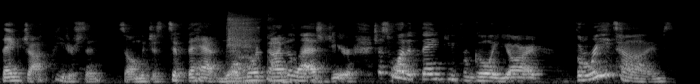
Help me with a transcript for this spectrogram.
thank Joc Pederson. So I'm gonna just tip the hat one more time to last year. Just want to thank you for going yard three times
